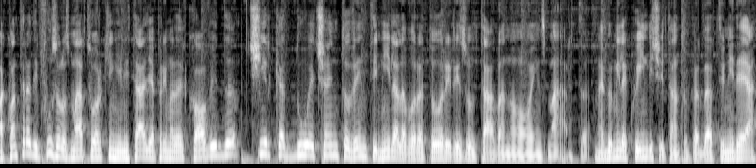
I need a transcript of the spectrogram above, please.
Ma quanto era diffuso lo smart working in Italia prima del Covid? Circa 220.000 lavoratori risultavano in smart. Nel 2015, tanto per darti un'idea,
